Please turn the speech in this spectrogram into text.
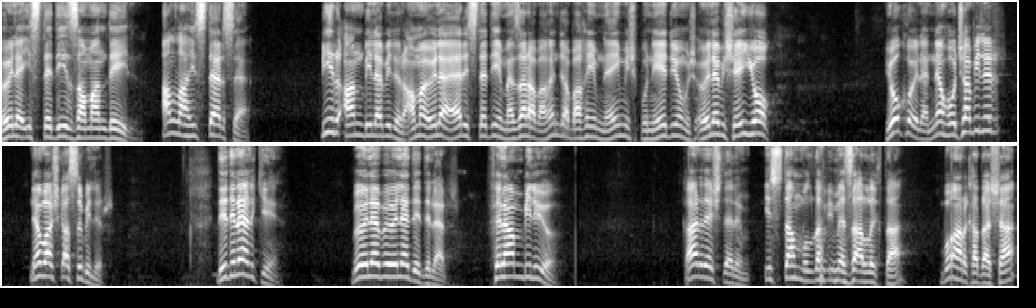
Öyle istediği zaman değil. Allah isterse bir an bilebilir ama öyle her istediği mezara bakınca bakayım neymiş bu ne diyormuş öyle bir şey yok. Yok öyle ne hoca bilir ne başkası bilir. Dediler ki böyle böyle dediler. Falan biliyor. Kardeşlerim İstanbul'da bir mezarlıkta bu arkadaşa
